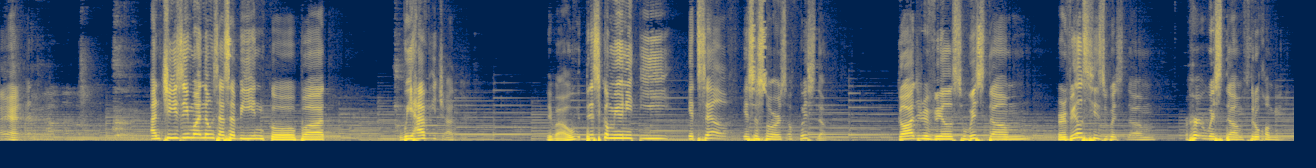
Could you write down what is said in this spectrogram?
Ayan. Ang cheesy man nung sasabihin ko, but we have each other. Diba? This community itself is a source of wisdom. God reveals wisdom, reveals His wisdom, her wisdom through community.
